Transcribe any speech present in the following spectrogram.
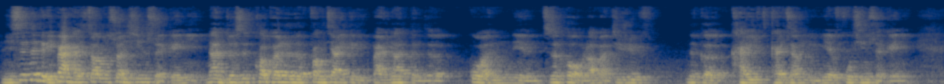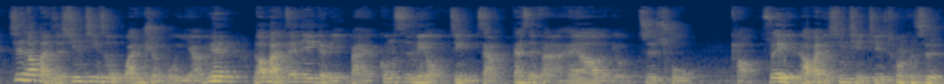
你是那个礼拜还是照样算薪水给你？那你就是快快乐乐放假一个礼拜，那等着过完年之后，老板继续。那个开开张营业付薪水给你，其实老板的心境是完全不一样，因为老板在那一个礼拜公司没有进账，但是反而还要有支出，好，所以老板的心情其实通常是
